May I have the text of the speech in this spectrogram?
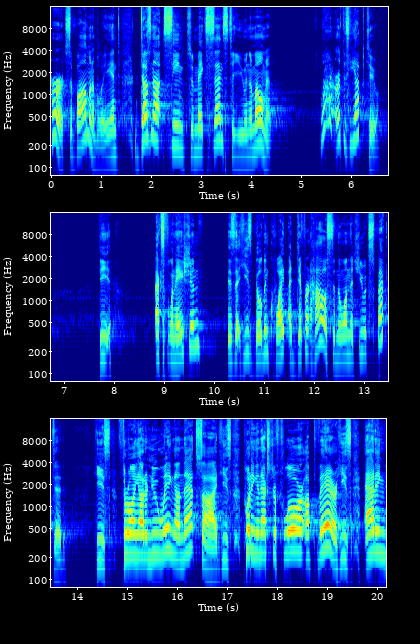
hurts abominably and does not seem to make sense to you in the moment. What on earth is he up to? The explanation is that he's building quite a different house than the one that you expected. He's throwing out a new wing on that side. He's putting an extra floor up there. He's adding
